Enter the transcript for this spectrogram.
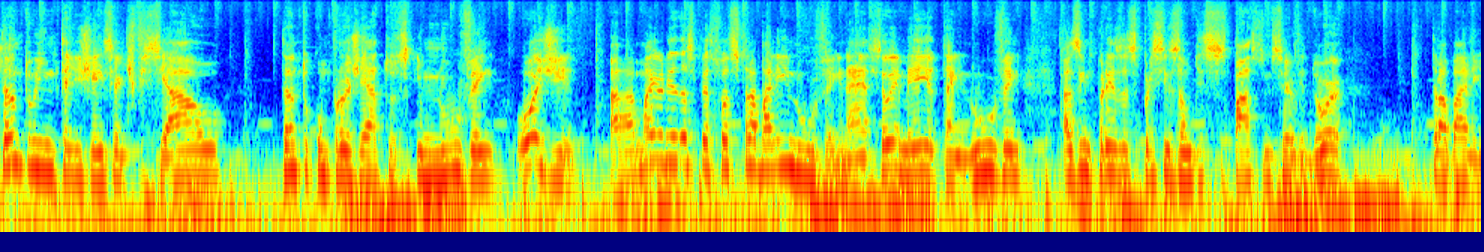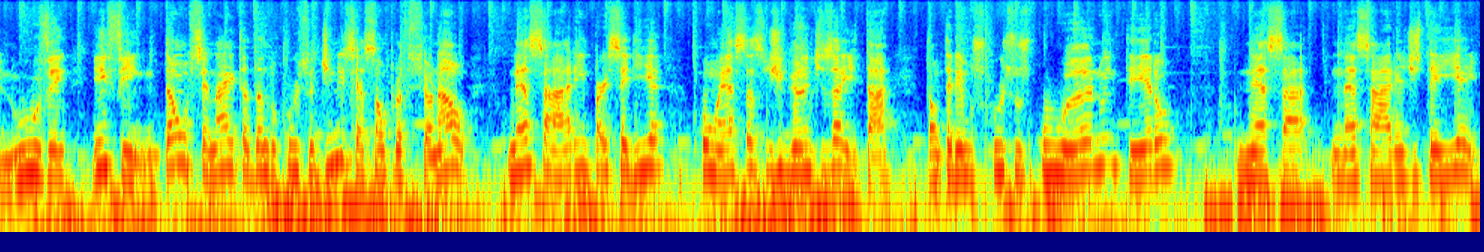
tanto em inteligência artificial, tanto com projetos em nuvem. Hoje, a maioria das pessoas trabalha em nuvem, né? Seu e-mail está em nuvem, as empresas precisam de espaço em servidor, trabalha em nuvem, enfim. Então, o Senai está dando curso de iniciação profissional nessa área em parceria com essas gigantes aí, tá? Então, teremos cursos o ano inteiro nessa, nessa área de TI aí.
